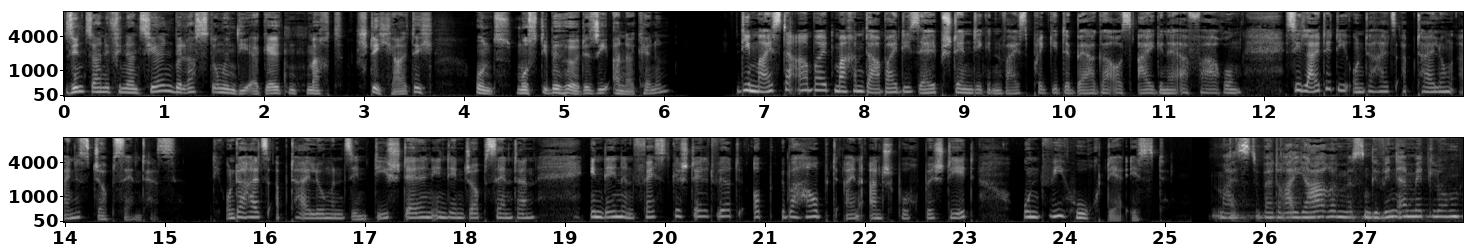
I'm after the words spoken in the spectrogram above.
Sind seine finanziellen Belastungen, die er geltend macht, stichhaltig und muss die Behörde sie anerkennen? Die meiste Arbeit machen dabei die Selbstständigen, weiß Brigitte Berger aus eigener Erfahrung. Sie leitet die Unterhaltsabteilung eines Jobcenters. Die Unterhaltsabteilungen sind die Stellen in den Jobcentern, in denen festgestellt wird, ob überhaupt ein Anspruch besteht und wie hoch der ist. Meist über drei Jahre müssen Gewinnermittlungen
